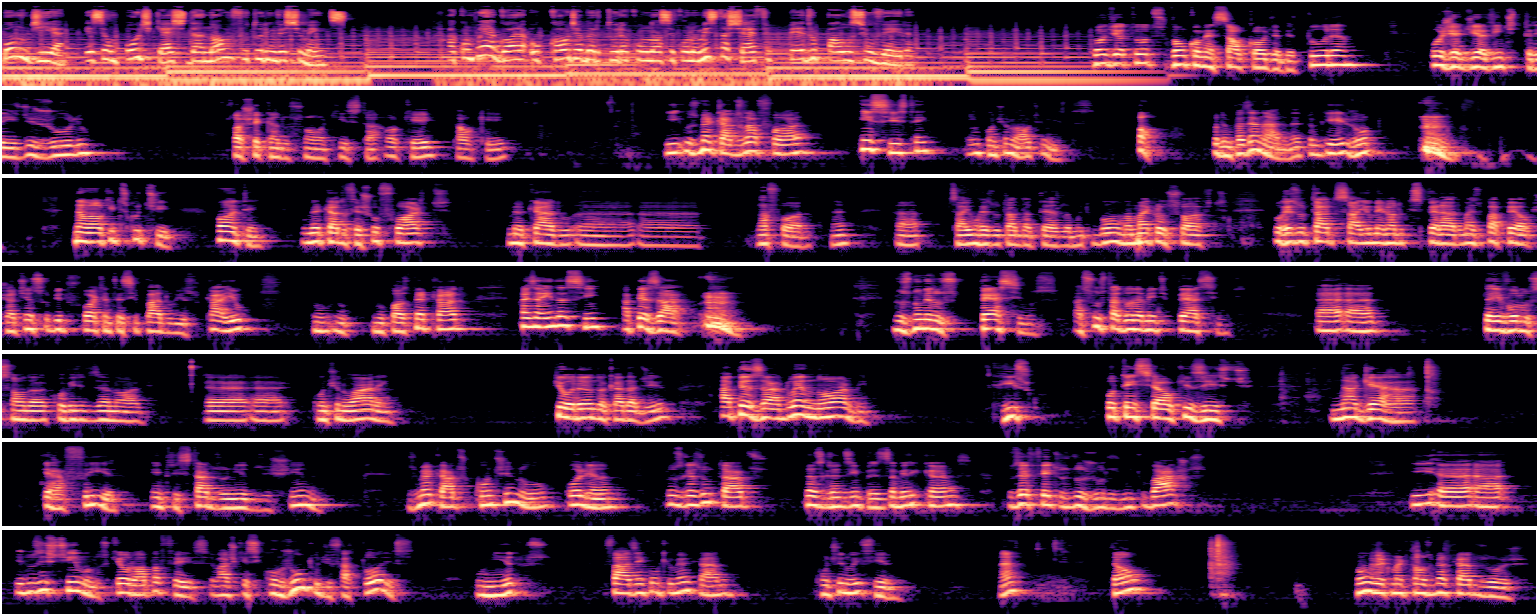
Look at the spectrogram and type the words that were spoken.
Bom dia, esse é um podcast da Nova Futuro Investimentos. Acompanhe agora o call de abertura com o nosso economista-chefe, Pedro Paulo Silveira. Bom dia a todos, vamos começar o call de abertura. Hoje é dia 23 de julho. Só checando o som aqui, está ok, está ok. E os mercados lá fora insistem em continuar otimistas. Bom, podemos fazer nada, né? Temos que ir junto Não há o que discutir. Ontem, o mercado fechou forte, o mercado uh, uh, lá fora, né? Uh, saiu um resultado da Tesla muito bom, uma Microsoft, o resultado saiu melhor do que esperado, mas o papel, que já tinha subido forte, antecipado isso, caiu no, no, no pós-mercado, mas ainda assim, apesar dos números péssimos, assustadoramente péssimos, da evolução da Covid-19 continuarem piorando a cada dia, apesar do enorme risco potencial que existe na guerra guerra fria entre Estados Unidos e China, os mercados continuam olhando para os resultados das grandes empresas americanas, para os efeitos dos juros muito baixos e, uh, uh, e dos estímulos que a Europa fez. Eu acho que esse conjunto de fatores unidos fazem com que o mercado continue firme. Né? Então, vamos ver como é que estão os mercados hoje.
